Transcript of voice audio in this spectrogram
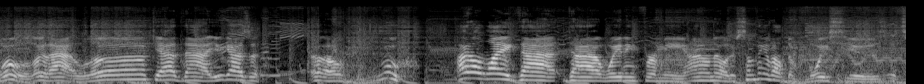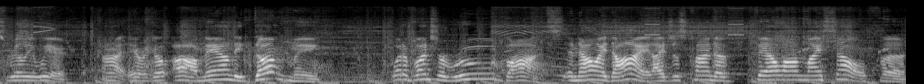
Whoa, look at that. Look at that. You guys are... Uh oh I don't like that, that waiting for me. I don't know. There's something about the voice use. It's really weird. Alright, here we go. Oh, man, they dunked me. What a bunch of rude bots. And now I died. I just kind of fell on myself. Uh,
